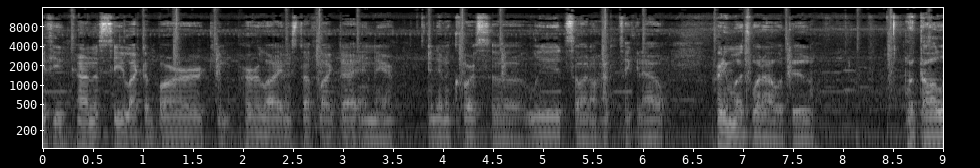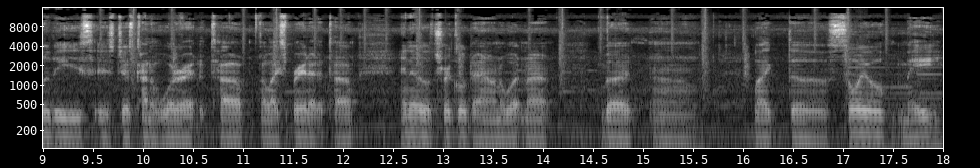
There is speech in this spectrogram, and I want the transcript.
If you kind of see like the bark and the perlite and stuff like that in there. And then of course a lid so I don't have to take it out. Pretty much what I would do with all of these is just kind of water at the top. I like spray it at the top and it'll trickle down or whatnot. But um, like the soil may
